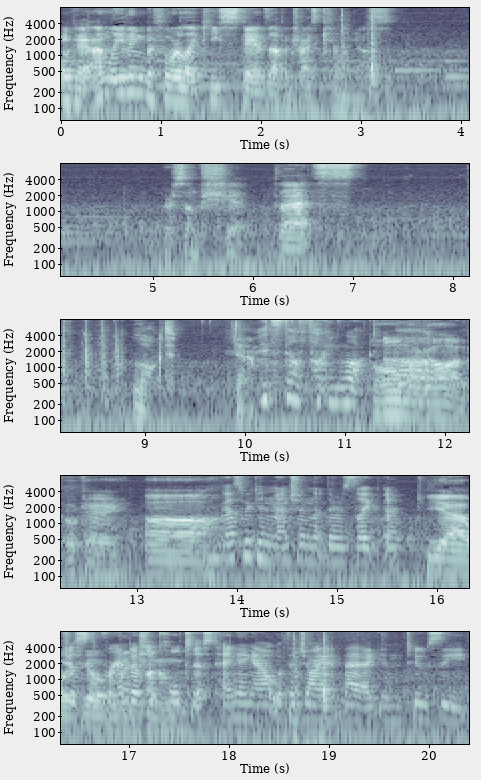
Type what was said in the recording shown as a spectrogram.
Okay, I'm leaving before like he stands up and tries killing us. Or some shit. That's Locked. Damn. It's still fucking locked. Oh my god. Okay. Uh I guess we can mention that there's like a yeah, we just have to go random mention occultist hanging out with a giant bag in 2C.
